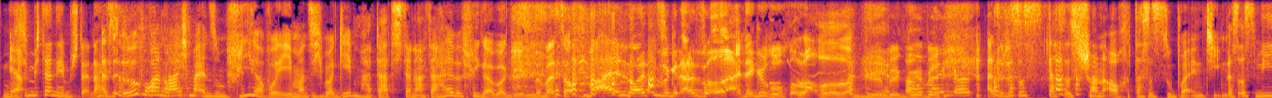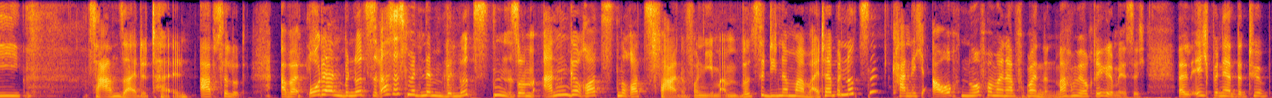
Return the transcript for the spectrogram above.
du musst Ja. ich mich daneben stellen. Da Also irgendwann war ich mal in so einem Flieger, wo jemand sich übergeben hat. Da hat sich danach der halbe Flieger übergeben, ne? weil es auch bei allen Leuten so geht. Also uh, der Geruch, uh, Göbel, Oh Göbel. mein Gott. also das ist, das ist schon auch, das ist super intim. Das ist wie Zahnseide teilen. Absolut. Aber Oder ein benutzt, was ist mit einem benutzten, so einem angerotzten Rotzfahne von jemandem? Würdest du die nochmal weiter benutzen? kann ich auch nur von meiner Freundin. Machen wir auch regelmäßig. Weil ich bin ja der Typ,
